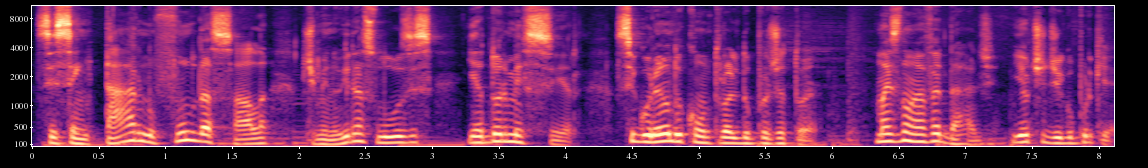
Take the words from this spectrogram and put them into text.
se sentar no fundo da sala, diminuir as luzes e adormecer, segurando o controle do projetor. Mas não é verdade, e eu te digo por quê.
